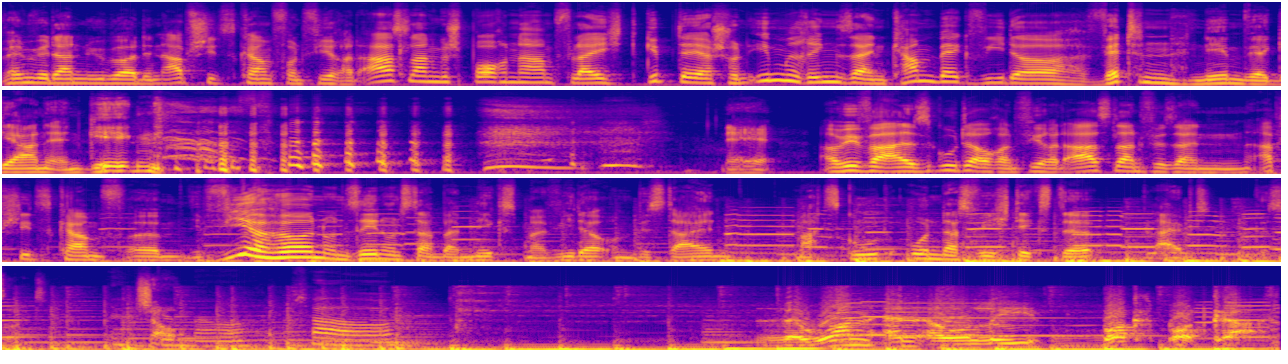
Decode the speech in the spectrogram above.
Wenn wir dann über den Abschiedskampf von Firat Aslan gesprochen haben, vielleicht gibt er ja schon im Ring sein Comeback wieder. Wetten nehmen wir gerne entgegen. nee, auf jeden Fall alles Gute auch an Firat Aslan für seinen Abschiedskampf. Ähm, Wir hören und sehen uns dann beim nächsten Mal wieder und bis dahin macht's gut und das Wichtigste, bleibt gesund. Ciao. Genau. Ciao. The one and only Box Podcast.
